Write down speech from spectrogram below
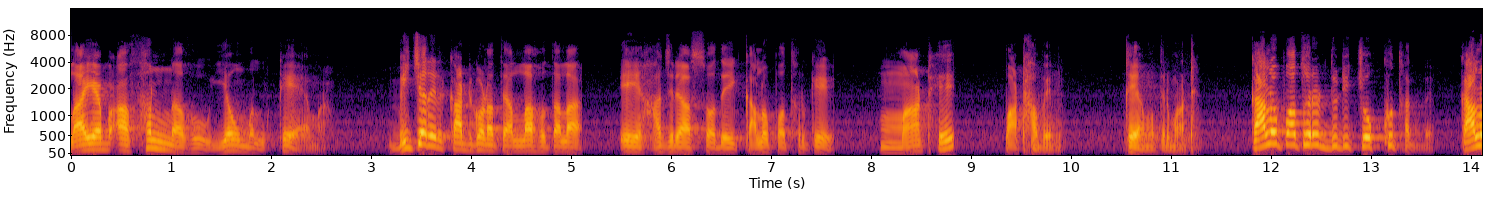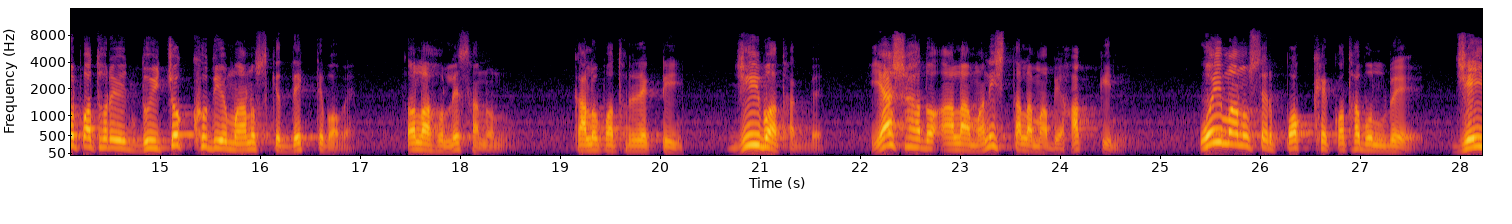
লায়াব আসান্নাহু ইয়াউমাল কেয়ামা। বিচারের কাঠগড়াতে আল্লাহ তালা এই হাজরে আসদ এই কালো পাথরকে মাঠে পাঠাবেন, কেয়ামতের মাঠে। কালো পাথরের দুটি চক্ষু থাকবে। কালো পাথরে দুই চক্ষু দিয়ে মানুষকে দেখতে পাবে। আল্লাহ লেসানুন। কালো পাথরের একটি জিবা থাকবে। ইয়াশাহাদ আলা মানিস তালামাবে হাক্কিন ওই মানুষের পক্ষে কথা বলবে যেই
